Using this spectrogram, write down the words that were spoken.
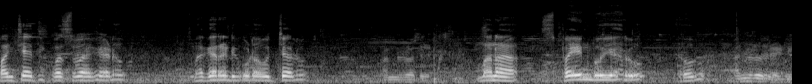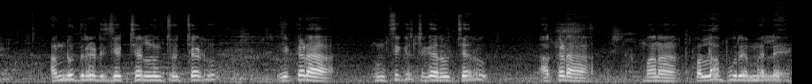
పంచాయతీ కోసం ఆగాడు. మెగారెడ్డి కూడా వచ్చాడు. మన స్పెయిన్ పోయారు ఎవరు? రెడ్డి. అనిరుద్ రెడ్డి జడ్చల్ నుంచి వచ్చాడు. ఇక్కడ వంశీకృష్ణ గారు వచ్చారు. అక్కడ మన కొల్లాపూర్ ఎమ్మెల్యే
